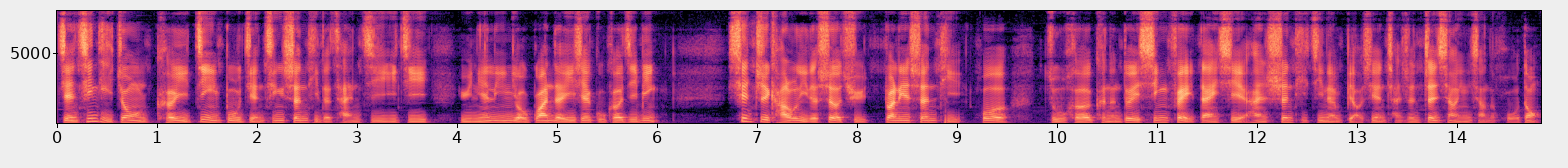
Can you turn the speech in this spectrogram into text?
减轻体重可以进一步减轻身体的残疾以及与年龄有关的一些骨科疾病。限制卡路里的摄取，锻炼身体或。组合可能对心肺代谢和身体机能表现产生正向影响的活动。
